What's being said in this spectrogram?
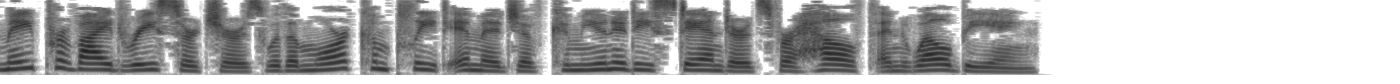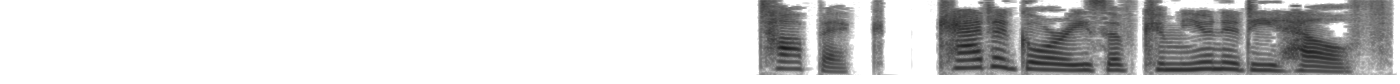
may provide researchers with a more complete image of community standards for health and well-being. Topic: Categories of community health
